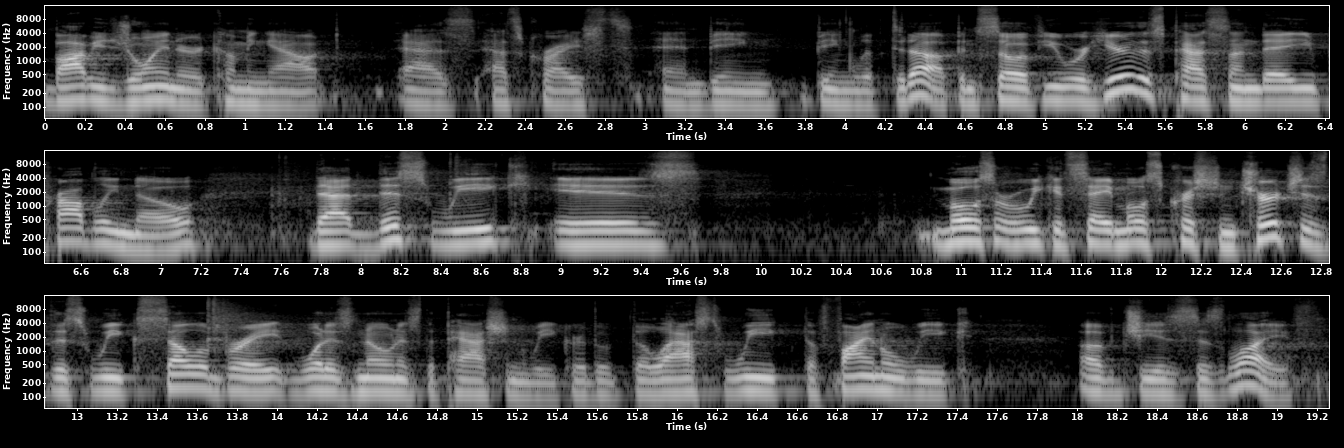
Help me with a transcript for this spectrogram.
Bobby Joyner coming out as as Christ and being being lifted up. And so, if you were here this past Sunday, you probably know that this week is most, or we could say most Christian churches this week celebrate what is known as the Passion Week, or the, the last week, the final week of Jesus' life.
